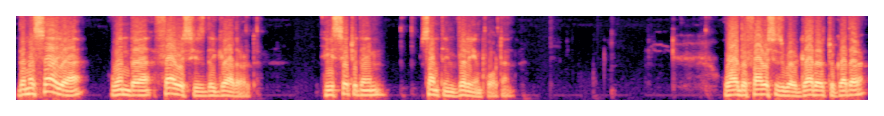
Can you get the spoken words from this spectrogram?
The Messiah, when the Pharisees they gathered, he said to them something very important. While the Pharisees were gathered together,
